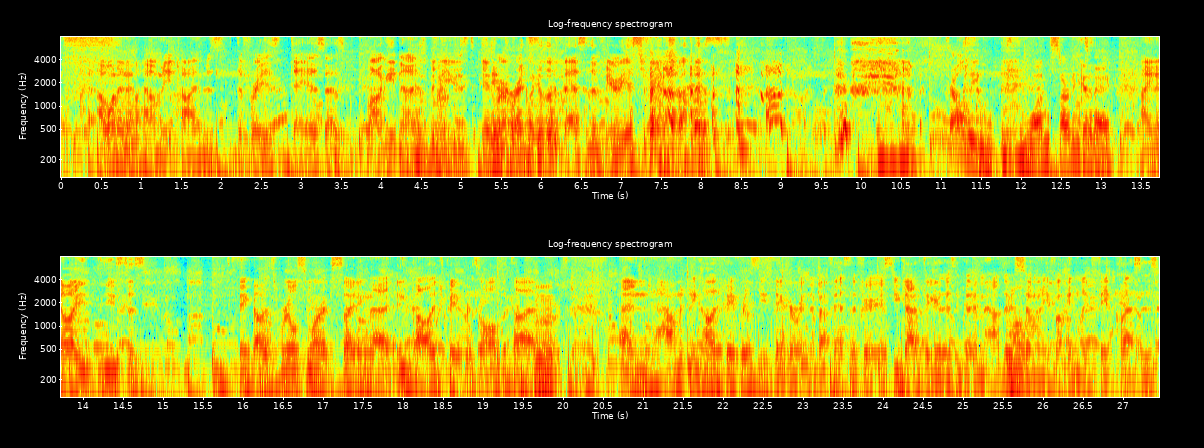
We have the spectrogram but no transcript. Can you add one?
I want to know how many times the phrase Deus as Machina has been used in Incorrectly. reference to the Fast and the Furious franchise. probably one starting today. I know I used to think I was real smart citing that in college papers all the time. Hmm. And how many college papers do you think are written about Fast and the Furious? You gotta figure there's a good amount. There's so many fucking like fake classes.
